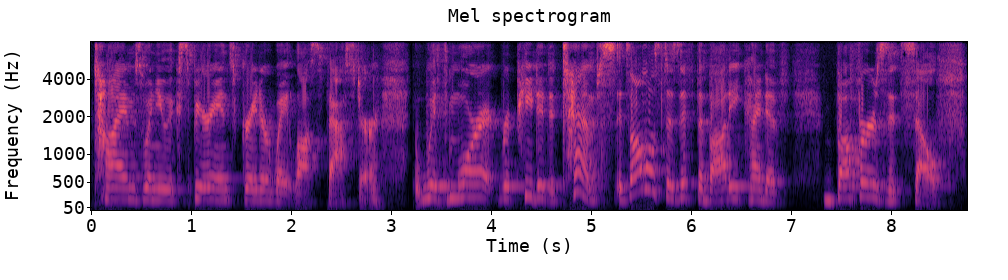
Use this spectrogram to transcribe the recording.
times when you experience greater weight loss faster. With more repeated attempts, it's almost as if the body kind of buffers itself.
